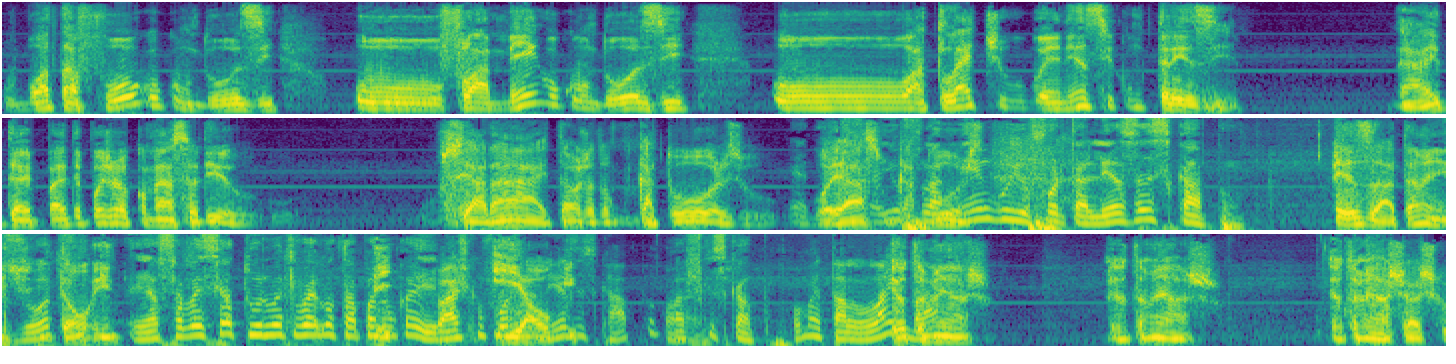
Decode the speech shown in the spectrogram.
o Botafogo com 12, o Flamengo com 12, o Atlético Goianiense com 13. Aí, daí- aí depois já começa ali o, o Ceará e tal, já estão com 14, o É, Goiás com o 14. Flamengo e o Fortaleza escapam. Exatamente. Os outros, Então, em- essa vai ser a turma que vai lutar para não cair. Eu acho que o E Fortaleza escapa. Acho que escapa. Pô, mas tá lá Eu embaixo. também acho. Eu também acho. Eu também acho. Eu acho que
